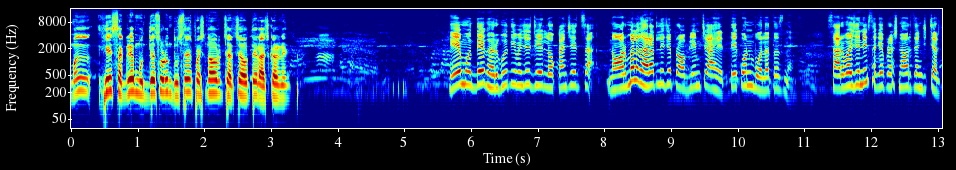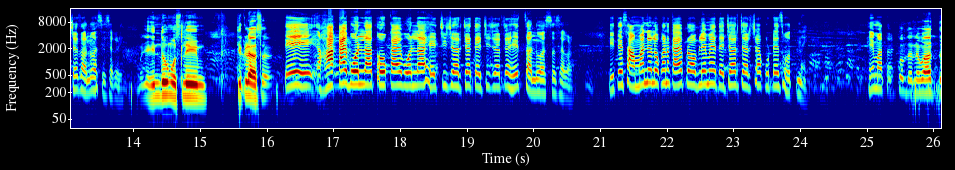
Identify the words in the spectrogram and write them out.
मग हे सगळे मुद्दे सोडून दुसऱ्याच प्रश्नावर चर्चा होते राजकारणाची हे मुद्दे घरगुती म्हणजे जे लोकांचे नॉर्मल घरातले जे प्रॉब्लेमचे आहेत ते कोण बोलतच नाही. सार्वजनिक सगळे प्रश्नावर त्यांची चर्चा चालू असते सगळी. म्हणजे हिंदू मुस्लिम तिकडे असं? ते हा काय बोलला तो काय बोलला ह्याची चर्चा त्याची चर्चा हेच चालू असतं सगळं. इथे सामान्य लोकांना काय प्रॉब्लेम आहे त्याच्यावर चर्चा कुठेच होत नाही. हे मात्र. खूप धन्यवाद.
